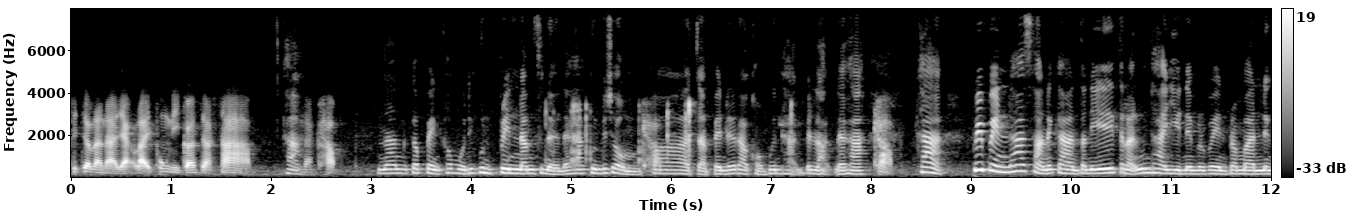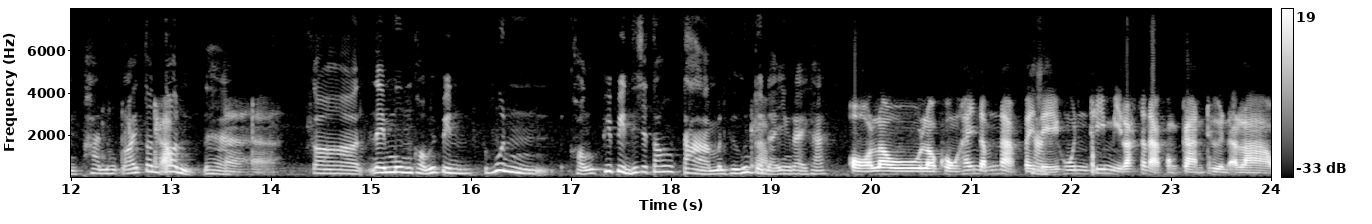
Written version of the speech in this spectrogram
พิจารณาอย่างไรพรุ่งนี้ก็จะทราบค่ะนะครับนั่นก็เป็นข้อมูลที่คุณปรินนำเสนอนะคะ คุณผู้ชมครับก็จะเป็นเรื่องราวของพื้นฐานเป็นหลักนะคะครับค่ะพี่ปรินถ้าสถานการณ์ตอนนี้ตลาดหุ้นไทยยืนในบริเวณประมาณ 1,600 ต้นครับต้นๆนะคะอ่าฮะก็ในมุมของพี่ปรินหุ้นของพี่ปรินที่จะต้องตามมันคือหุ้นตัวครับไหนอย่างไรคะอ๋อเราเราคงให้น้ำหนักไปค่ะในหุ้นที่มีลักษณะของการเทินอลาว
